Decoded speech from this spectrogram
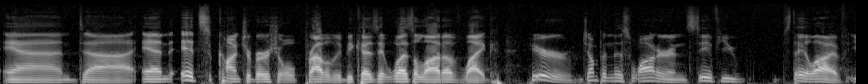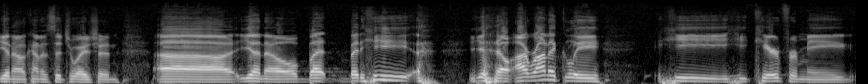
and uh, and it's controversial probably because it was a lot of like here jump in this water and see if you stay alive, you know, kind of situation. Uh, you know, but but he, you know, ironically, he he cared for me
